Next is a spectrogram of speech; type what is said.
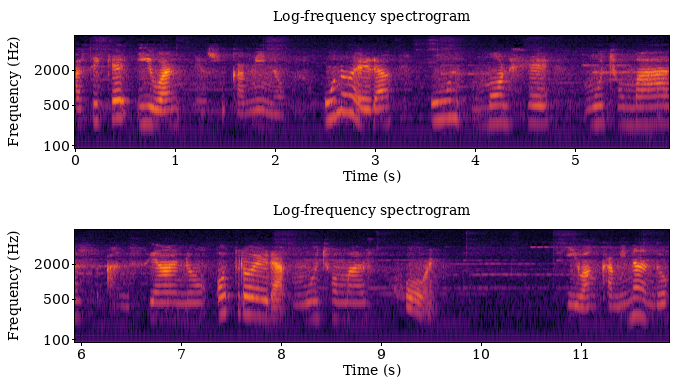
Así que iban en su camino. Uno era un monje mucho más anciano, otro era mucho más joven. Iban caminando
